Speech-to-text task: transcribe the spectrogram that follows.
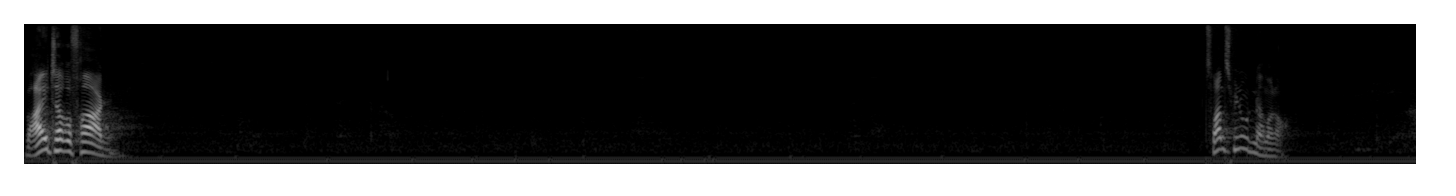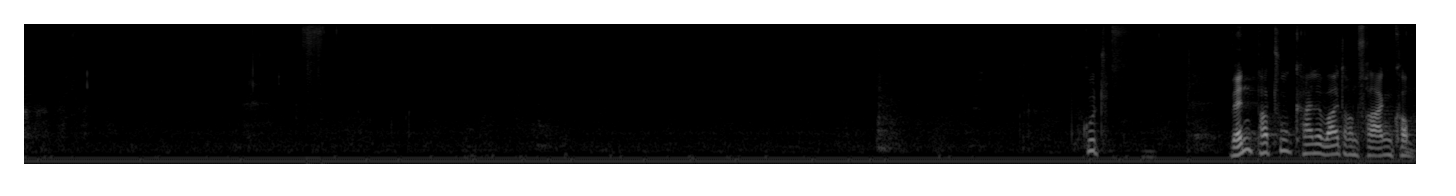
Weitere Fragen? 20 Minuten haben wir noch. Gut. Wenn partout keine weiteren Fragen kommen,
